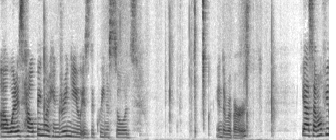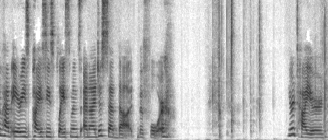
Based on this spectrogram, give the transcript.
Uh, what is helping or hindering you is the Queen of Swords in the reverse. Yeah, some of you have Aries, Pisces placements, and I just said that before. You're tired.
